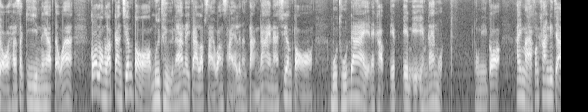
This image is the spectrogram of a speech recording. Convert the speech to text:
จอทัชสกรีนนะครับ แต่ว่าก็รองรับการเชื่อมต่อมือถือนะในการรับสายวางสายอะไรต่างๆ ได้นะ เชื่อมต่อบลูทูธได้นะครับ FM AM ได้หมด ตรงนี้ก็ให้มาค่อนข้างที่จะ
